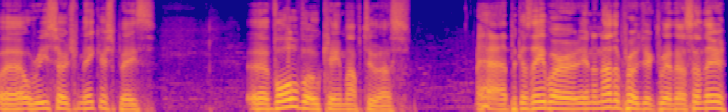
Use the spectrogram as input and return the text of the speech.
uh, research makerspace, uh, Volvo came up to us uh, because they were in another project with us, and they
